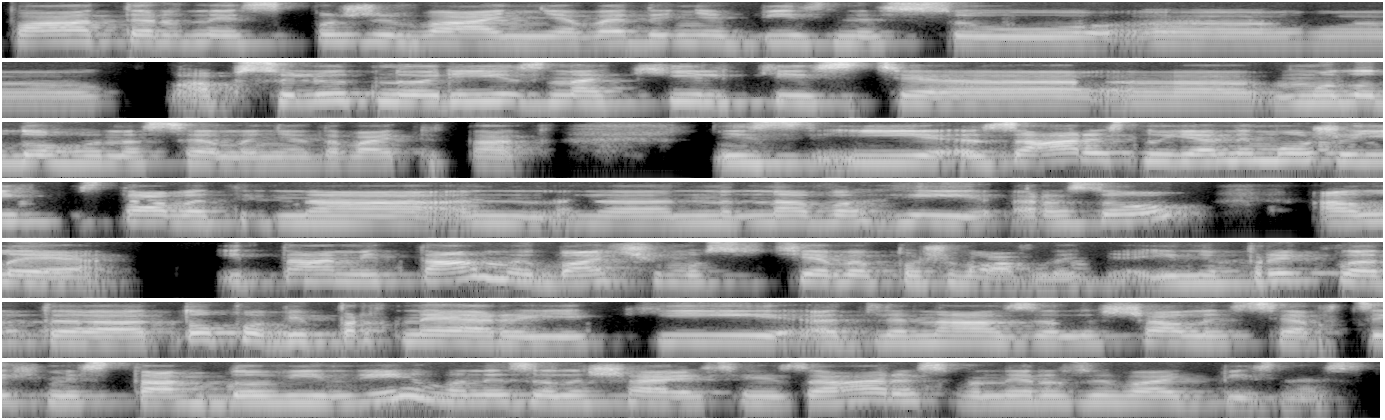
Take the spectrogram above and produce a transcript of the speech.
патерни споживання, ведення бізнесу, е, абсолютно різна кількість е, е, молодого населення. Давайте так і і зараз. Ну я не можу їх поставити на, на, на ваги разом, але і там, і там ми бачимо суттєве пожвавлення. І, наприклад, е, топові партнери, які для нас залишалися в цих містах до війни, вони залишаються і зараз. Вони розвивають бізнес.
